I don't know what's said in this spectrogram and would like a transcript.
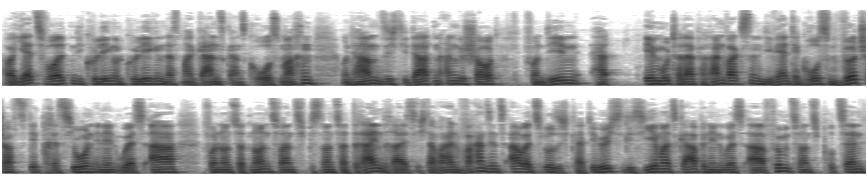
Aber jetzt wollten die Kollegen und Kolleginnen das mal ganz, ganz groß machen und haben sich die Daten angeschaut, von denen im Mutterleib Heranwachsenden, die während der großen Wirtschaftsdepression in den USA von 1929 bis 1933, da war eine Wahnsinnsarbeitslosigkeit, die höchste, die es jemals gab in den USA, 25 Prozent.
